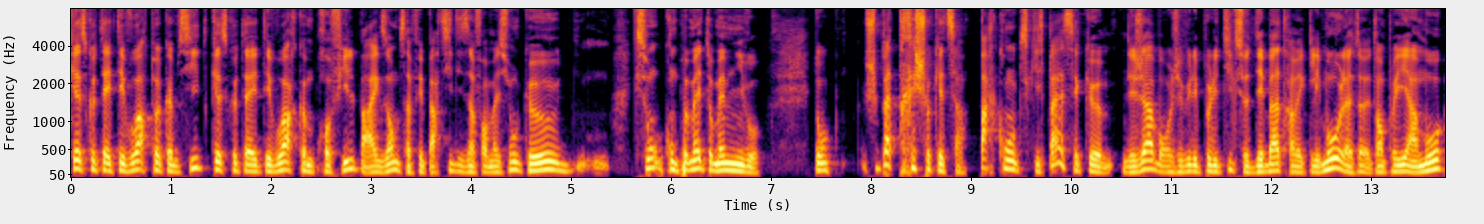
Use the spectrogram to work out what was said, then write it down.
Qu'est-ce que tu as été voir toi comme site? Qu'est-ce que tu as été voir comme profil? Par exemple, ça fait partie des informations que sont qu'on peut mettre au même niveau. Donc je suis pas très choqué de ça. Par contre, ce qui se passe, c'est que déjà, bon, j'ai vu les politiques se débattre avec les mots. Là, tu as employé un mot,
